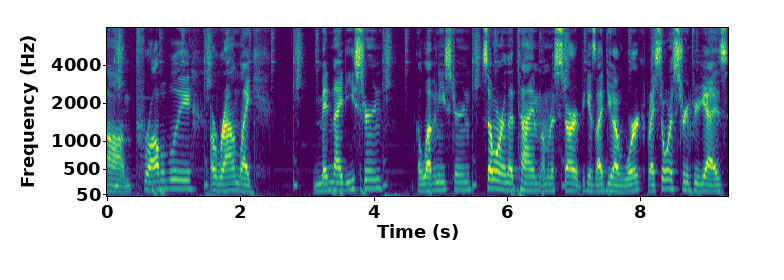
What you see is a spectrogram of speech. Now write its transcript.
um, probably around like midnight Eastern. 11 Eastern, somewhere in that time, I'm going to start because I do have work, but I still want to stream for you guys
